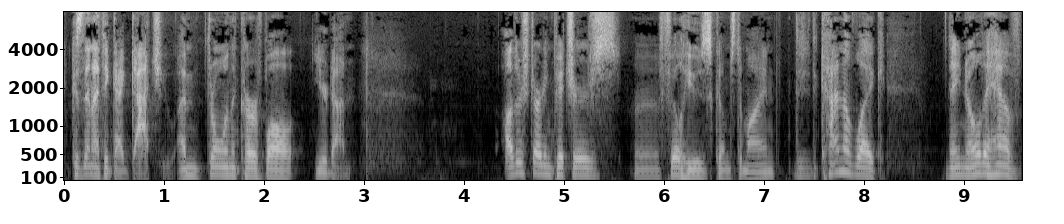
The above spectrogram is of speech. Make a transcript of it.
because then I think I got you. I'm throwing the curveball. You're done. Other starting pitchers, uh, Phil Hughes comes to mind. They're kind of like they know they have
